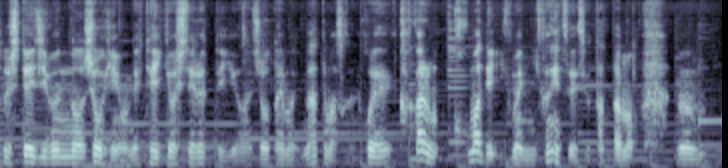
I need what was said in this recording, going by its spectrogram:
そして自分の商品をね、提供してるっていうような状態までなってますからね。これ、かかる、ここまで行く前に2ヶ月ですよ、たったの。うん。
